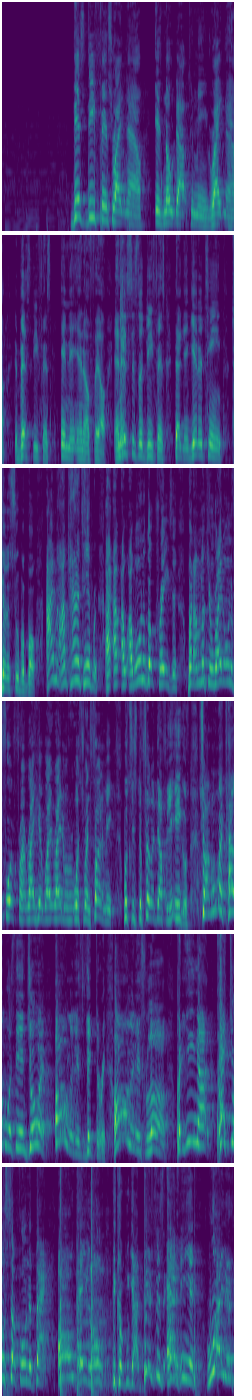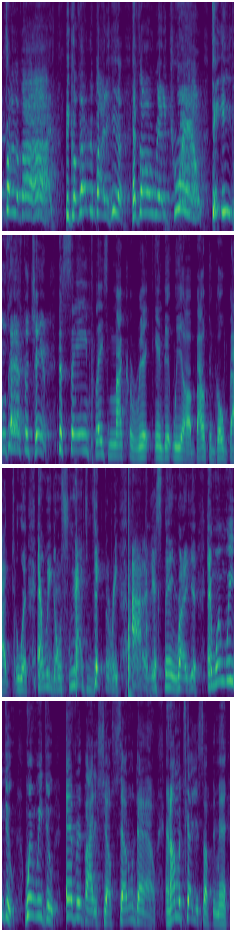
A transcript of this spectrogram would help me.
This defense right now is no doubt to me right now the best defense in the NFL. And this is a defense that can get a team to the Super Bowl. I'm, I'm kind of tempered. I, I, I want to go crazy, but I'm looking right on the forefront, right here, right, right what's in front of me, which is the Philadelphia Eagles. So I want my Cowboys to enjoy all of this victory, all of this love. But ye not pat yourself on the back all day long because we got business at hand right in front of our eyes. Because everybody here has already crowned the Eagles as the champ. The same place my career ended, we are about to go back to it, and going to snatch victory out of this thing right here. And when we do, when we do, everybody shall settle down. And I'm to tell you something, man.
